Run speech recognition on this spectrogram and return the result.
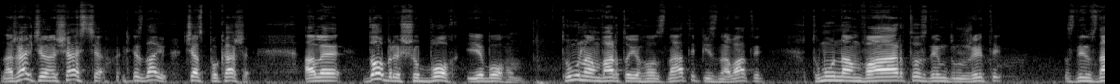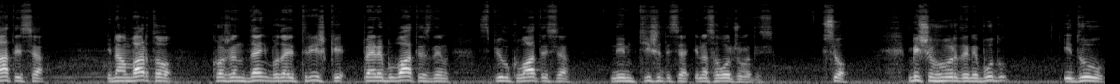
На жаль, чи на щастя, не знаю, час покаже. Але добре, що Бог є Богом. Тому нам варто його знати, пізнавати. Тому нам варто з ним дружити, з ним знатися. І нам варто кожен день бодай трішки перебувати з ним, спілкуватися, ним тішитися і насолоджуватися. Все. Більше говорити не буду. Іду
